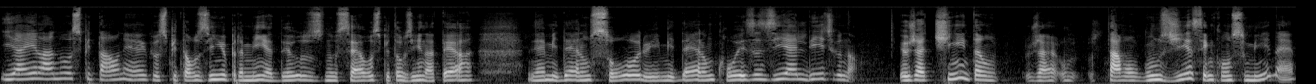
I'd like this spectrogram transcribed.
E aí lá no hospital, né, o hospitalzinho para mim é Deus no céu, hospitalzinho na terra, né, me deram soro e me deram coisas. E ali digo, não, eu já tinha então, já estava alguns dias sem consumir, né,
